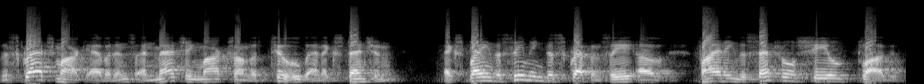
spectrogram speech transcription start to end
The scratch mark evidence and matching marks on the tube and extension explain the seeming discrepancy of finding the central shield plug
